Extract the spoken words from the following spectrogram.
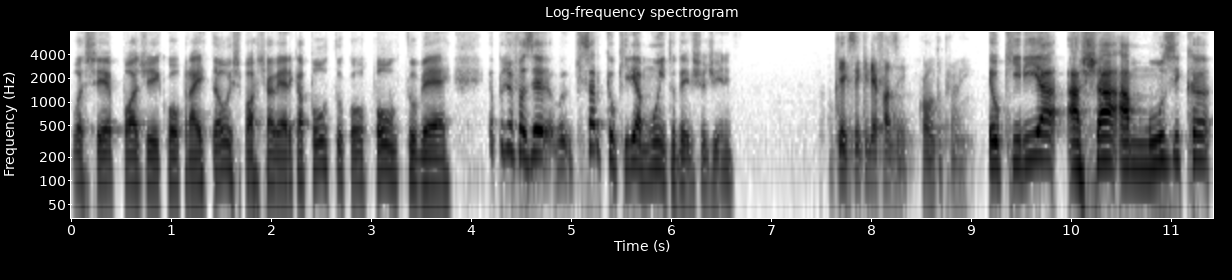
Você pode comprar então esporteamerica.com.br. Eu podia fazer. Sabe o que eu queria muito, David Chodini? O que, que você queria fazer? Conta para mim. Eu queria achar a música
